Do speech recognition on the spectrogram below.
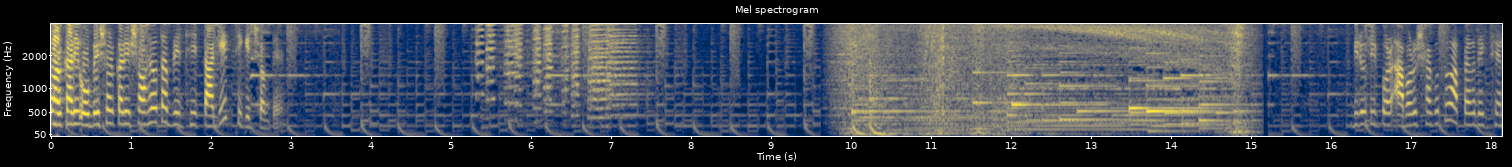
সরকারি ও বেসরকারি সহায়তা বৃদ্ধির তাগিদ চিকিৎসকদের। বিরতির পর আবারও স্বাগত, আপনারা দেখছেন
